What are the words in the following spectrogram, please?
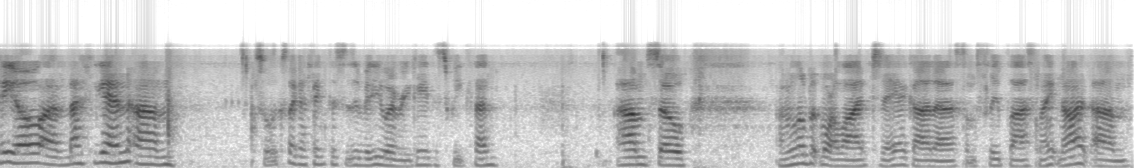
Hey yo, I'm back again. Um, so it looks like I think this is a video every day this week then. Um, so I'm a little bit more alive today. I got uh, some sleep last night. Not um,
